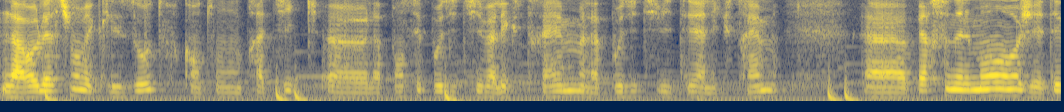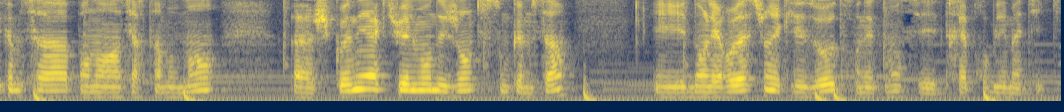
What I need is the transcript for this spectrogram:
la relation avec les autres quand on pratique la pensée positive à l'extrême, la positivité à l'extrême. personnellement, j'ai été comme ça pendant un certain moment. je connais actuellement des gens qui sont comme ça. Et dans les relations avec les autres, honnêtement, c'est très problématique.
